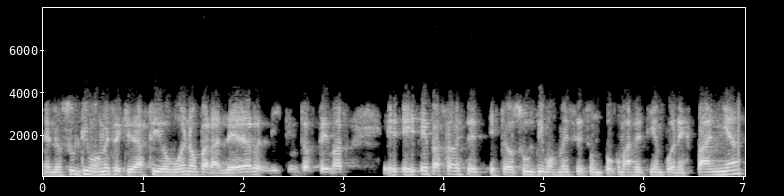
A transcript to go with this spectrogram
en los últimos meses que ha sido bueno para leer distintos temas, he pasado este, estos últimos meses un poco más de tiempo en España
